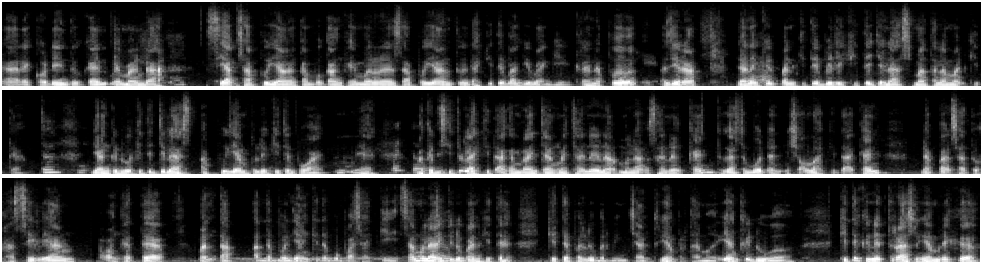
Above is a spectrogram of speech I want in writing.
uh, recording tu kan memang dah siap siapa yang akan pegang kamera, siapa yang tu dah kita bagi-bagi. Kerana apa? Okay. Azira, dalam ya. kehidupan kita bila kita jelas matlamat kita. Betul. Yang kedua kita jelas apa yang perlu kita buat, mm-hmm. ya. Betul. Maka di situlah kita akan merancang macam mana nak melaksanakan tugas tersebut dan insya-Allah kita akan dapat satu hasil yang orang kata mantap ataupun yang kita berpuas hati. Sama lah kehidupan kita. Kita perlu berbincang. Itu yang pertama. Yang kedua, kita kena trust dengan mereka.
